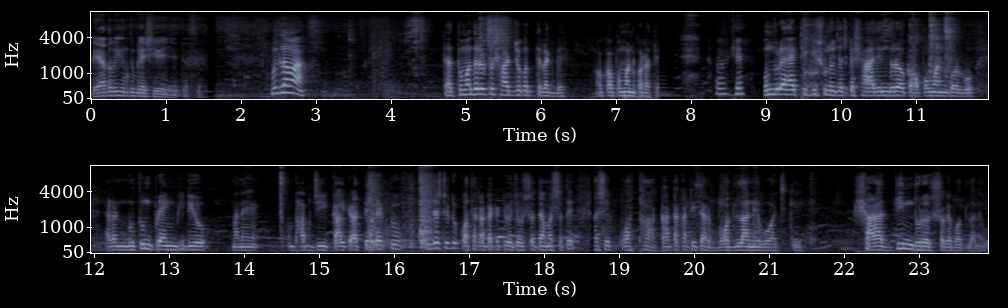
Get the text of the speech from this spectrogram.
বেয়াদবি কিন্তু বেশি হয়ে যেতেছে বুঝলাম মা? তা তোমাদের একটু সাহায্য করতে লাগবে ওকে অপমান করাতে। ওকে। বন্ধুরা হ্যাঁ ঠিকই শুনেছ আজকে সারাদিন ধরে ওকে অপমান করব। একটা নতুন প্র্যাঙ্ক ভিডিও মানে ভাবছি কালকে রাত্রিবেলা একটু জাস্ট একটু কথা কাটাকাটি হয়েছে ওর সাথে আমার সাথে। আর সে কথা কাটাকাটিটার বদলা নেব আজকে। সারা দিন ধরে ওর সঙ্গে বদলা নেব।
